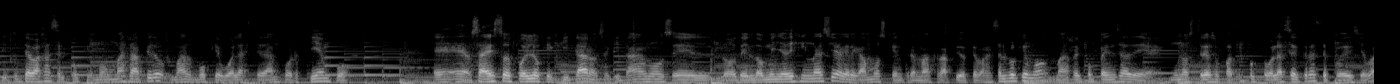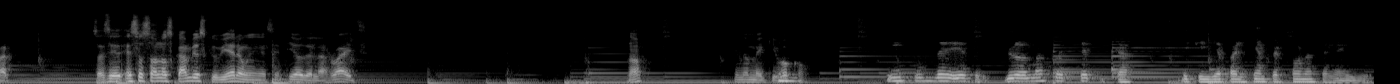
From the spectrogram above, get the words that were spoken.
si tú te bajas el Pokémon más rápido, más Pokébolas te dan por tiempo. Eh, o sea, esto fue lo que quitaron. O sea, quitamos el, lo del dominio de gimnasio y agregamos que entre más rápido te bajas el Pokémon, más recompensa de unos 3 o 4 Pokébolas extras te puedes llevar. O sea, esos son los cambios que hubieron en el sentido de las rides. ¿No? Si no me equivoco. Sí, pues de, lo más estética, de que ya aparecían personas en el,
